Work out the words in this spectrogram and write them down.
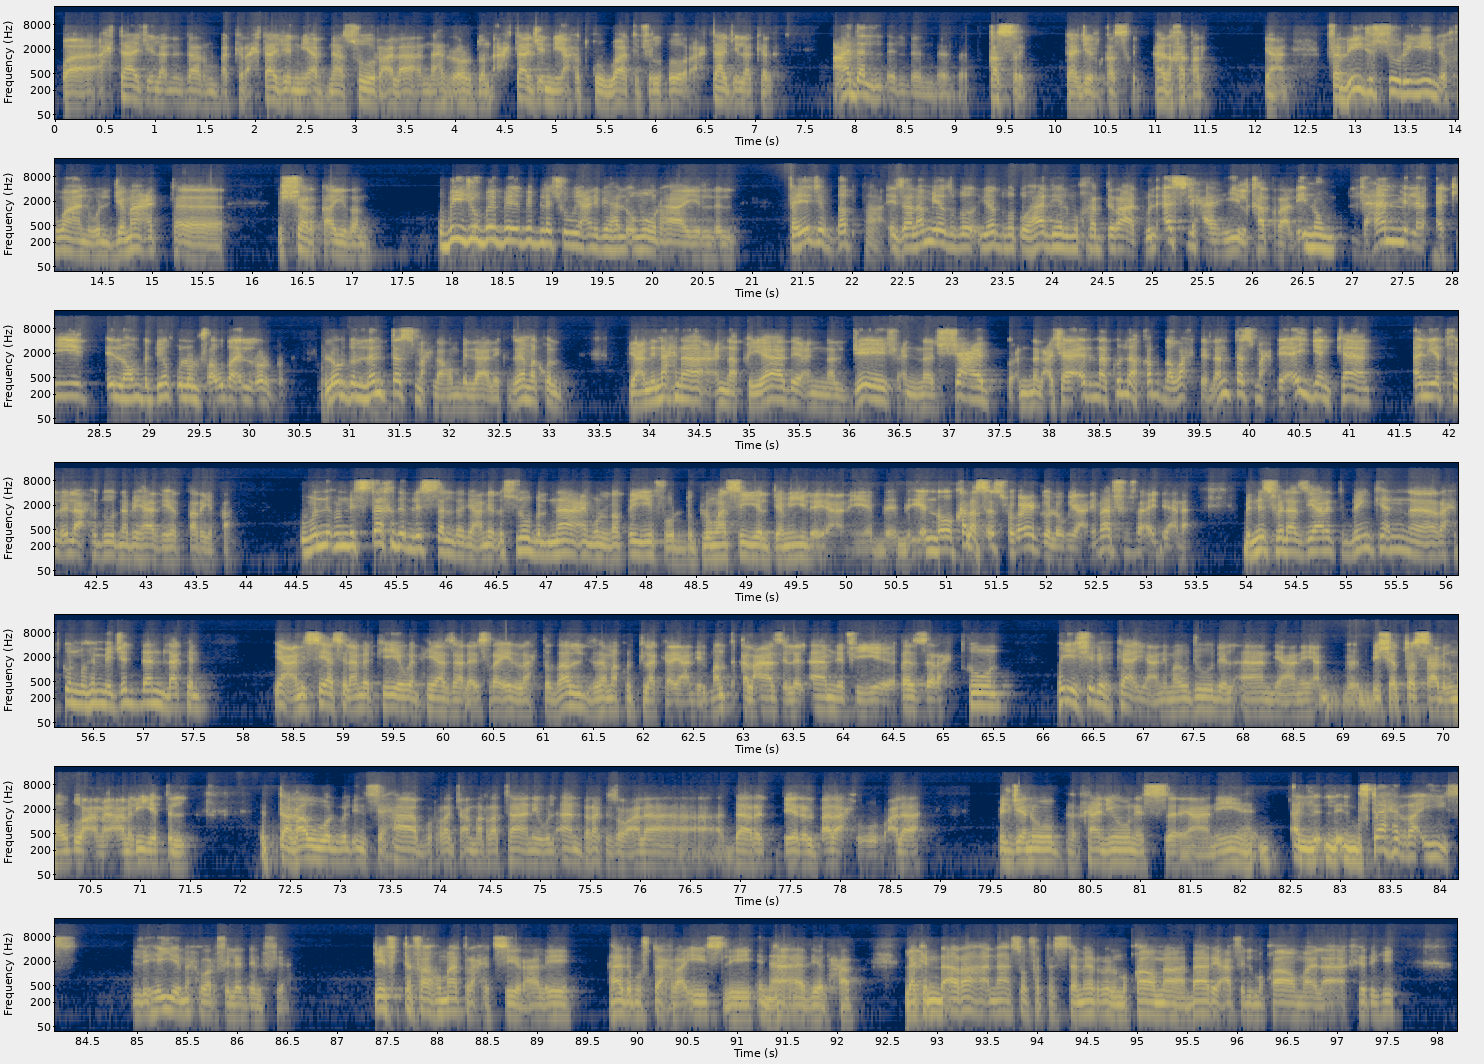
وأحتاج إلى انذار مبكر، أحتاج إني أبنى سور على نهر الأردن، أحتاج إني أحط قواتي في الغور، أحتاج إلى كذا. عدا القصري تهجير القسري هذا خطر. يعني فبيجوا السوريين الإخوان والجماعة آه، الشرق أيضا وبيجوا ببلشوا يعني بهالأمور هاي فيجب ضبطها. إذا لم يضبطوا هذه المخدرات والأسلحة هي الخطرة لأنه الهم الأكيد لهم بده ينقلوا الفوضى إلى الأردن. الأردن لن تسمح لهم بذلك زي ما قلت. يعني نحن عندنا قيادة عندنا الجيش عندنا الشعب عندنا العشائرنا كلها قبضة واحدة. لن تسمح بأي كان أن يدخل إلى حدودنا بهذه الطريقة. ونستخدم لسه يعني الأسلوب الناعم واللطيف والدبلوماسية الجميلة يعني إنه خلص اصحوا اعقلوا يعني ما في فائده أنا. بالنسبة لزيارة بلينكن آه، راح تكون مهمة جدا لكن يعني السياسة الأمريكية وانحيازها لاسرائيل راح تظل زي ما قلت لك يعني المنطقة العازلة الآمنة في غزة راح تكون هي شبه يعني موجودة الآن يعني بديش أتوسع بالموضوع عملية التغول والانسحاب والرجعة مرة ثانية والآن بركزوا على دار دير البلح وعلى بالجنوب خان يونس يعني المفتاح الرئيس اللي هي محور فيلادلفيا. كيف التفاهمات راح تصير عليه هذا مفتاح رئيس لإنهاء هذه الحرب لكن أراها أنها سوف تستمر المقاومة بارعة في المقاومة إلى آخره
